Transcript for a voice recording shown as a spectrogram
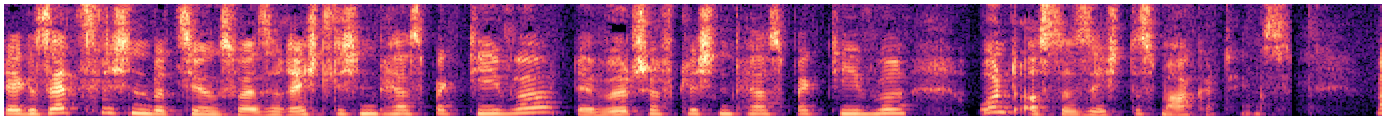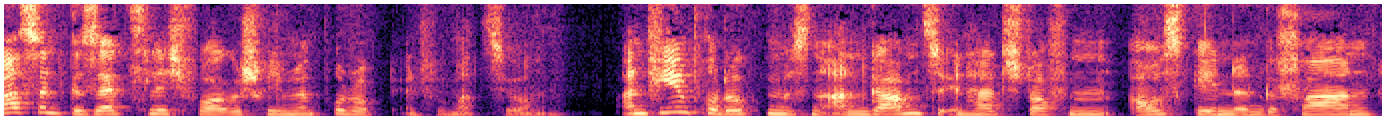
Der gesetzlichen bzw. rechtlichen Perspektive, der wirtschaftlichen Perspektive und aus der Sicht des Marketings. Was sind gesetzlich vorgeschriebene Produktinformationen? An vielen Produkten müssen Angaben zu Inhaltsstoffen, ausgehenden Gefahren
